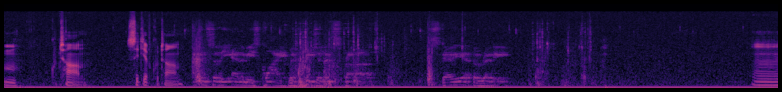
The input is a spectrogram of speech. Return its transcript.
Hmm. Khotan. City of Kutan. Answer the enemy's quiet with vigilance, brother. Stay at the ready. Mm.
